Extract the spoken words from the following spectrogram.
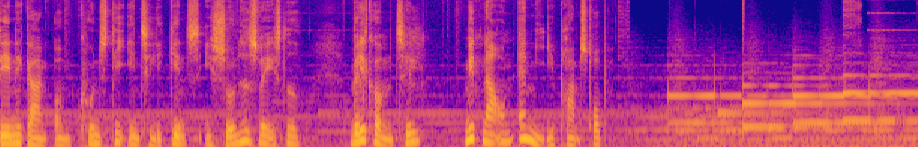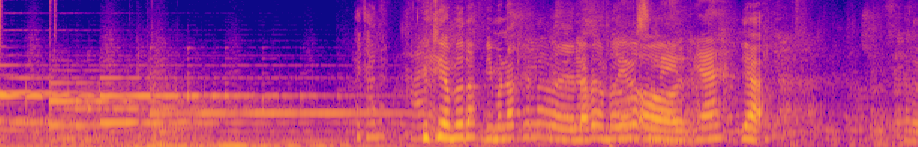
denne gang om kunstig intelligens i sundhedsvæsenet. Velkommen til. Mit navn er Mie Brandstrup. Hej Carla. Hyggeligt at møde dig. Vi må nok hellere uh, lade være med. Og... Ja. ja. Hello,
